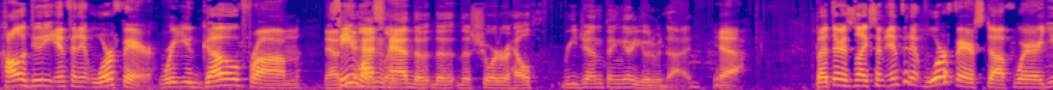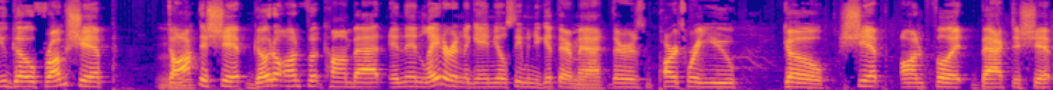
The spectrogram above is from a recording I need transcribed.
Call of Duty Infinite Warfare, where you go from now if you hadn't had the, the, the shorter health regen thing there, you would have died. yeah. But there's like some Infinite Warfare stuff where you go from ship. Mm-hmm. Dock the ship, go to on foot combat, and then later in the game, you'll see when you get there, Matt. There's parts where you go ship on foot, back to ship,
